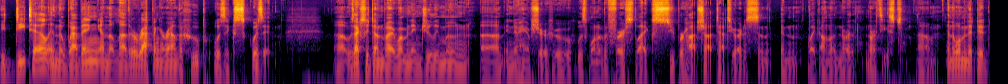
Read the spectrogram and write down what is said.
The detail in the webbing and the leather wrapping around the hoop was exquisite. Uh, it was actually done by a woman named Julie Moon um, in New Hampshire, who was one of the first like super hot shot tattoo artists in, in like on the north northeast. Um, and the woman that did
